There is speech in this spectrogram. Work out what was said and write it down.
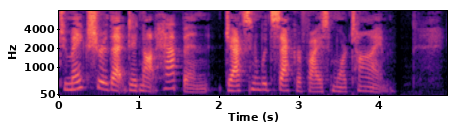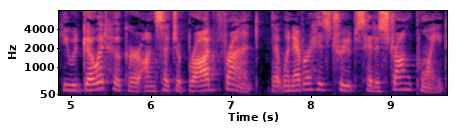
To make sure that did not happen, Jackson would sacrifice more time. He would go at Hooker on such a broad front that whenever his troops hit a strong point,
